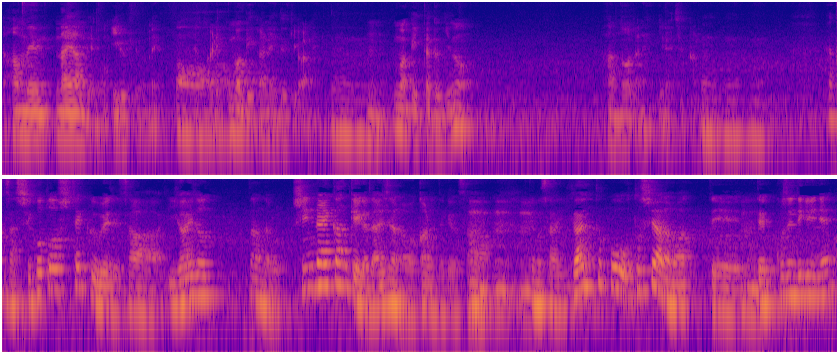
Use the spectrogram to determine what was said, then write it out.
反面悩んでもいるけどね。やっぱりうまくいかない時はね、うん。うん、うまくいった時の反応がねいらっしゃるから。うんうんうん。なんかさ仕事をしていく上でさ意外となんだろう信頼関係が大事なのは分かるんだけどさ、うんうんうん。でもさ意外とこう落とし穴もあって、うん。で個人的にね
